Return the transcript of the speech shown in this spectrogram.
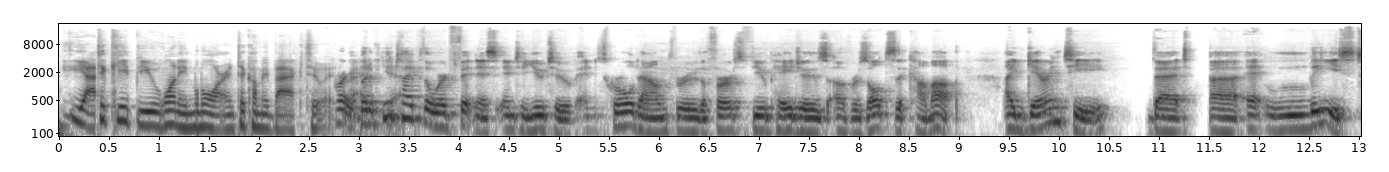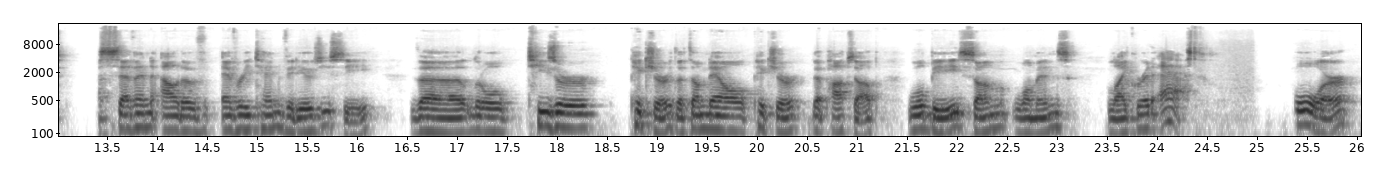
Yeah, to keep you wanting more and to coming back to it. Right. right. But if you yeah. type the word fitness into YouTube and scroll down through the first few pages of results that come up, I guarantee that uh, at least seven out of every 10 videos you see, the little teaser picture, the thumbnail picture that pops up, will be some woman's lycra ass or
